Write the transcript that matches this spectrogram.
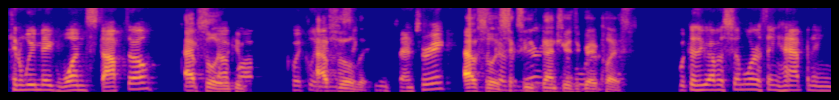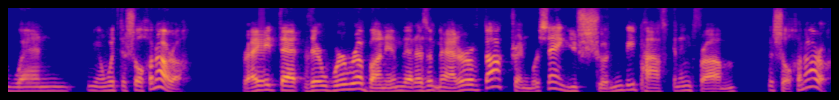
can we make one stop though? Can absolutely. Can, quickly. Absolutely. 16th century. Absolutely. 16th century is a great place. Because you have a similar thing happening when you know with the Shulchan Aruch right? That there were rabbanim that, as a matter of doctrine, were saying you shouldn't be paskening from the Shulchan Aruch.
